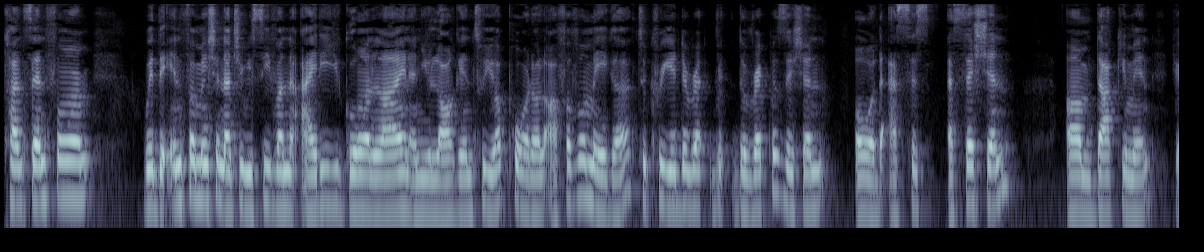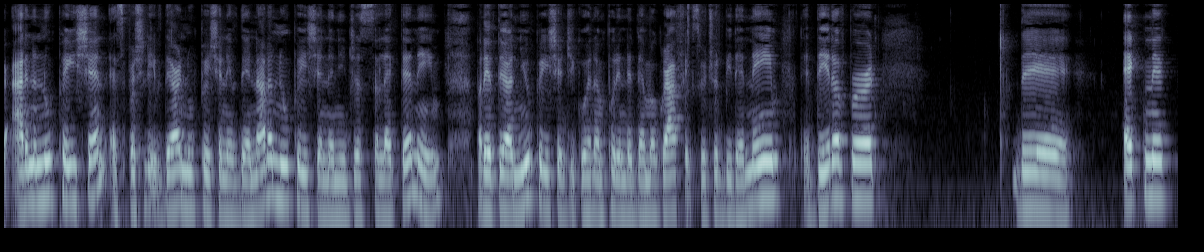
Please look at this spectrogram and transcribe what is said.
consent form, with the information that you receive on the ID, you go online and you log into your portal off of Omega to create the, re the requisition or the assess accession um, document. You're adding a new patient, especially if they're a new patient. If they're not a new patient, then you just select their name. But if they're a new patient, you go ahead and put in the demographics, which would be their name, their date of birth, the ethnic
